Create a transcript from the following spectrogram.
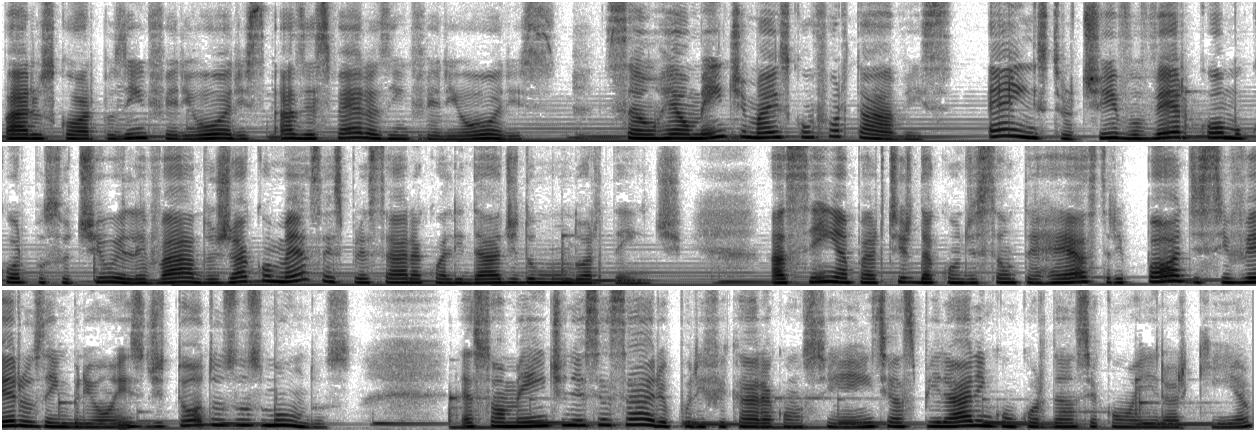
Para os corpos inferiores, as esferas inferiores são realmente mais confortáveis. É instrutivo ver como o corpo sutil elevado já começa a expressar a qualidade do mundo ardente. Assim, a partir da condição terrestre, pode-se ver os embriões de todos os mundos. É somente necessário purificar a consciência, aspirar em concordância com a hierarquia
